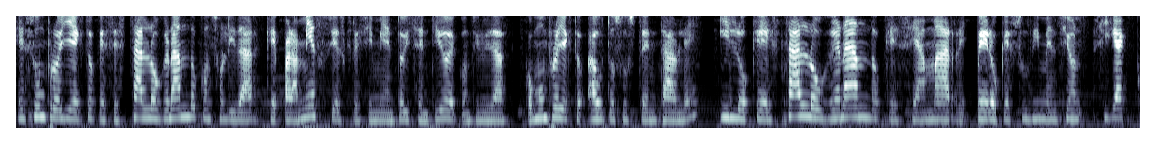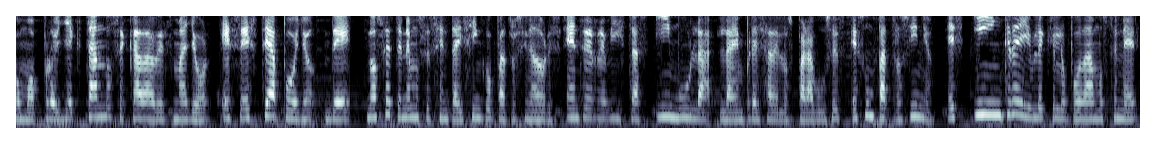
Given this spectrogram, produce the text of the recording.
es un proyecto que se está logrando consolidar, que para mí eso sí es crecimiento y sentido de continuidad, como un proyecto autosustentable. Y lo que está logrando que se amarre, pero que su dimensión siga como proyectándose cada vez mayor es este apoyo de, no sé, tenemos 65 patrocinadores entre revistas y Mula, la empresa de los parabuses, es un patrocinio. Es increíble que lo podamos tener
